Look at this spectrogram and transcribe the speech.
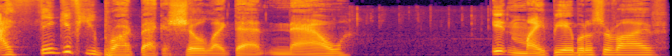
I think if you brought back a show like that now, it might be able to survive.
